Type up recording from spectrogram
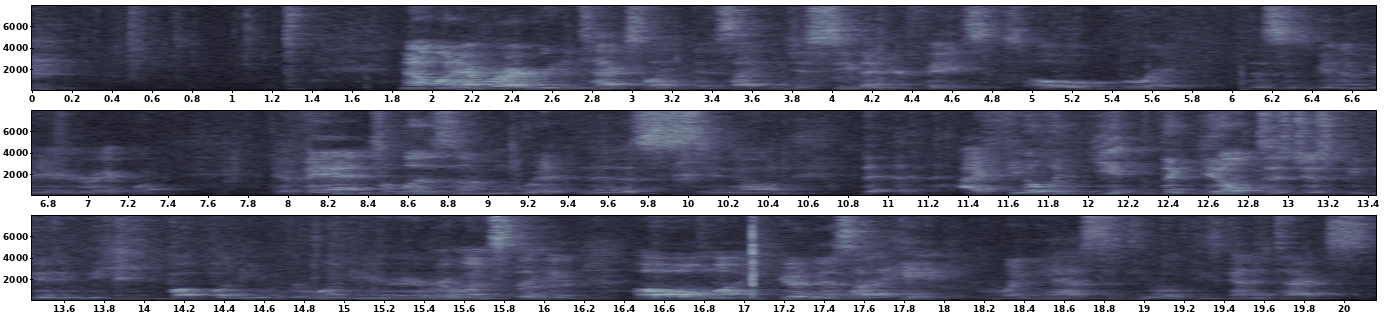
heaven. now, whenever I read a text like this, I can just see it on your faces. Oh, great. This is going to be a great one. Evangelism, witness, you know. I feel the, the guilt is just beginning to heap up on everyone here. Everyone's thinking, oh my goodness, I hate when he has to deal with these kind of texts.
